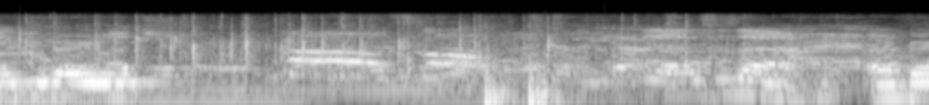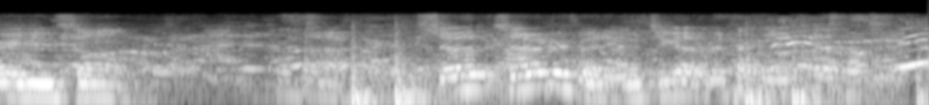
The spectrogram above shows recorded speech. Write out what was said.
Thank you very much. Yeah, this is a, our very new song. show, show everybody what you got written.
